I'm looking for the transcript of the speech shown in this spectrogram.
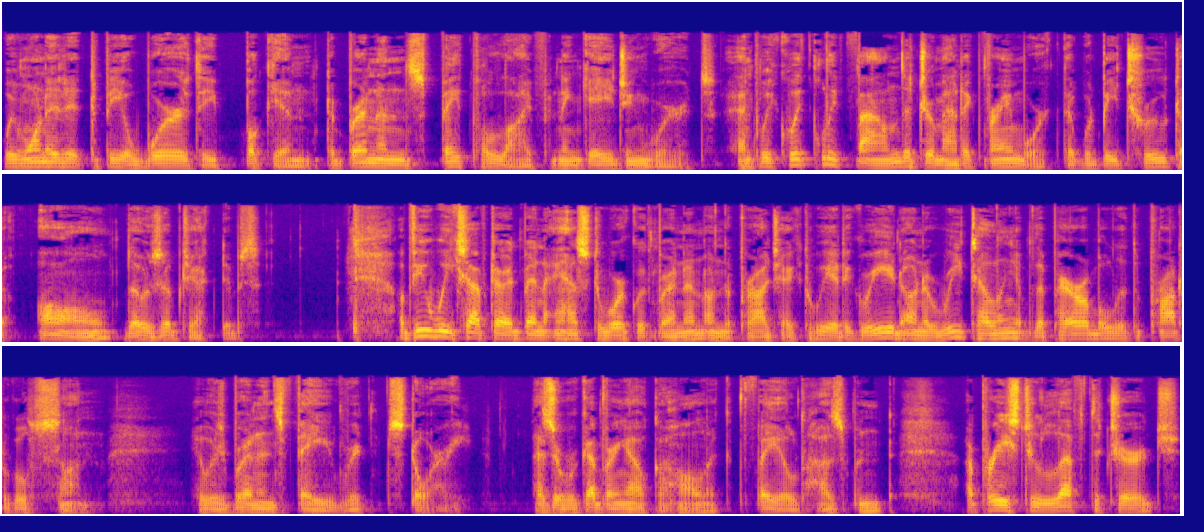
We wanted it to be a worthy bookend to Brennan's faithful life and engaging words, and we quickly found the dramatic framework that would be true to all those objectives. A few weeks after I'd been asked to work with Brennan on the project, we had agreed on a retelling of the parable of the prodigal son. It was Brennan's favorite story. As a recovering alcoholic, failed husband, a priest who left the church,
